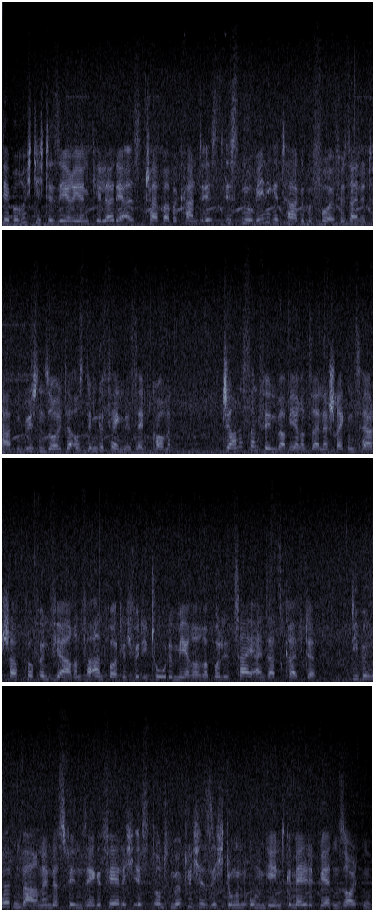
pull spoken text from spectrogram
Der berüchtigte Serienkiller, der als Trapper bekannt ist, ist nur wenige Tage bevor er für seine Taten büßen sollte, aus dem Gefängnis entkommen. Jonathan Finn war während seiner Schreckensherrschaft vor fünf Jahren verantwortlich für die Tode mehrerer Polizeieinsatzkräfte. Die Behörden warnen, dass Finn sehr gefährlich ist und mögliche Sichtungen umgehend gemeldet werden sollten.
